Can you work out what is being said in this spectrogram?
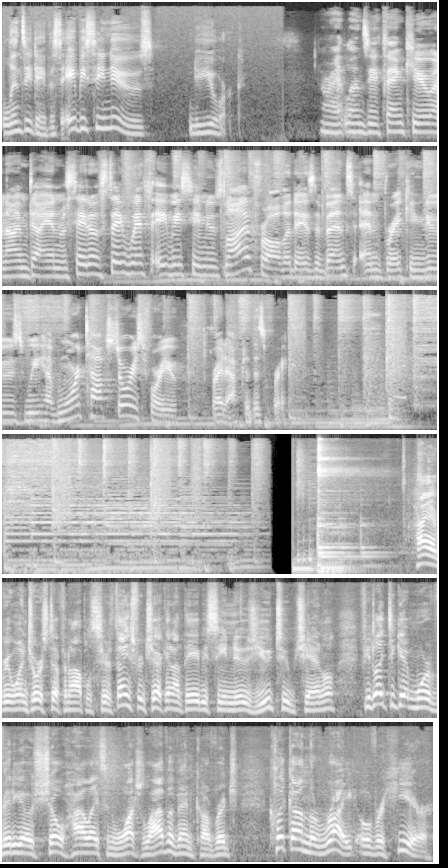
Lindsay Davis, ABC News, New York. All right, Lindsay, thank you. And I'm Diane Macedo. Stay with ABC News Live for all the day's events and breaking news. We have more top stories for you right after this break. Hi, everyone. George Stephanopoulos here. Thanks for checking out the ABC News YouTube channel. If you'd like to get more videos, show highlights, and watch live event coverage, click on the right over here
